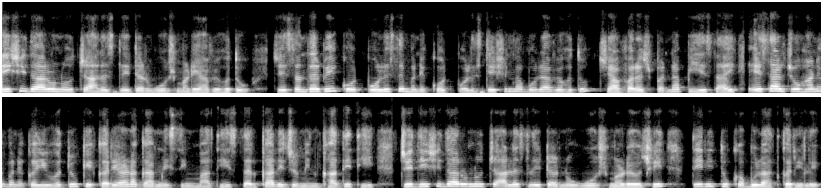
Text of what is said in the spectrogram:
દેશી દારૂનો ચાલીસ લીટર વોશ મળી આવ્યો હતો. જે સંદર્ભે કોટ પોલીસે મને કોટ પોલીસ સ્ટેશનમાં બોલાવ્યો હતો. જ્યાં ફરજ પરના પીએસઆઈ એસ આર ચૌહાણે મને કહ્યું હતું કે કરિયાણા ગામની સીમમાંથી સરકારી જમીન ખાતેથી જે દેશી દારૂનો ચાલીસ લીટરનો વોશ મળ્યો છે તેની તું કબૂલાત કરી લે.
